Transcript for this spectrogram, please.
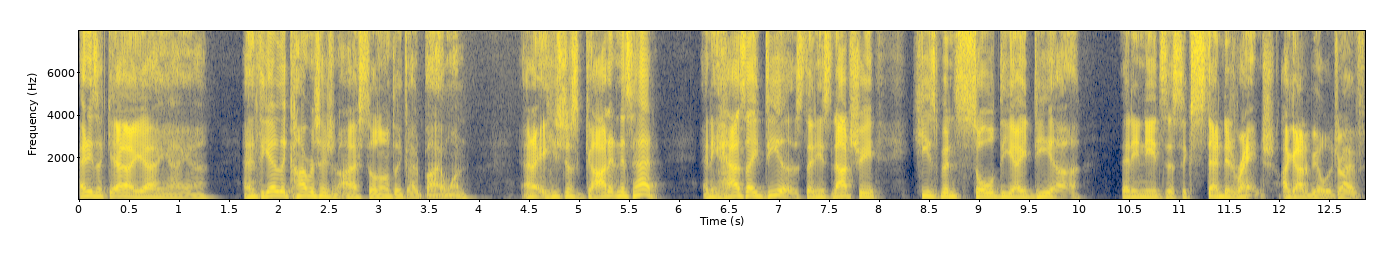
and he's like, Yeah, yeah, yeah, yeah. And at the end of the conversation, I still don't think I'd buy one. And I, he's just got it in his head, and he has ideas that he's not sure. He's been sold the idea that he needs this extended range. I got to be able to drive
